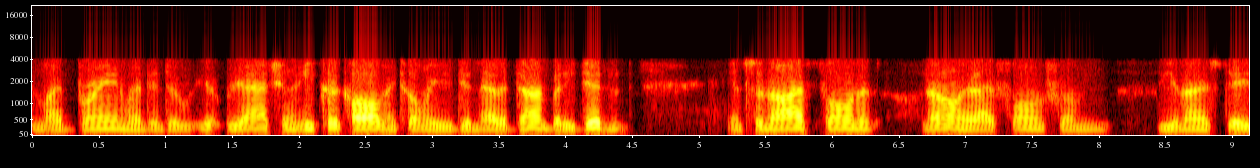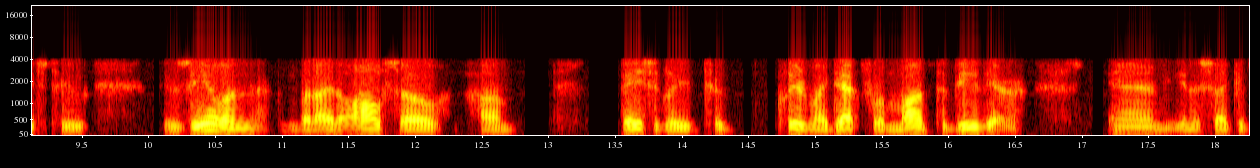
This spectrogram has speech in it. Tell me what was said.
my brain went into re- reaction. And he could have called me and told me he didn't have it done, but he didn't. And so now I've flown. Not only have I flown from the United States to New Zealand, but I'd also um, basically took, cleared my deck for a month to be there, and you know so I could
